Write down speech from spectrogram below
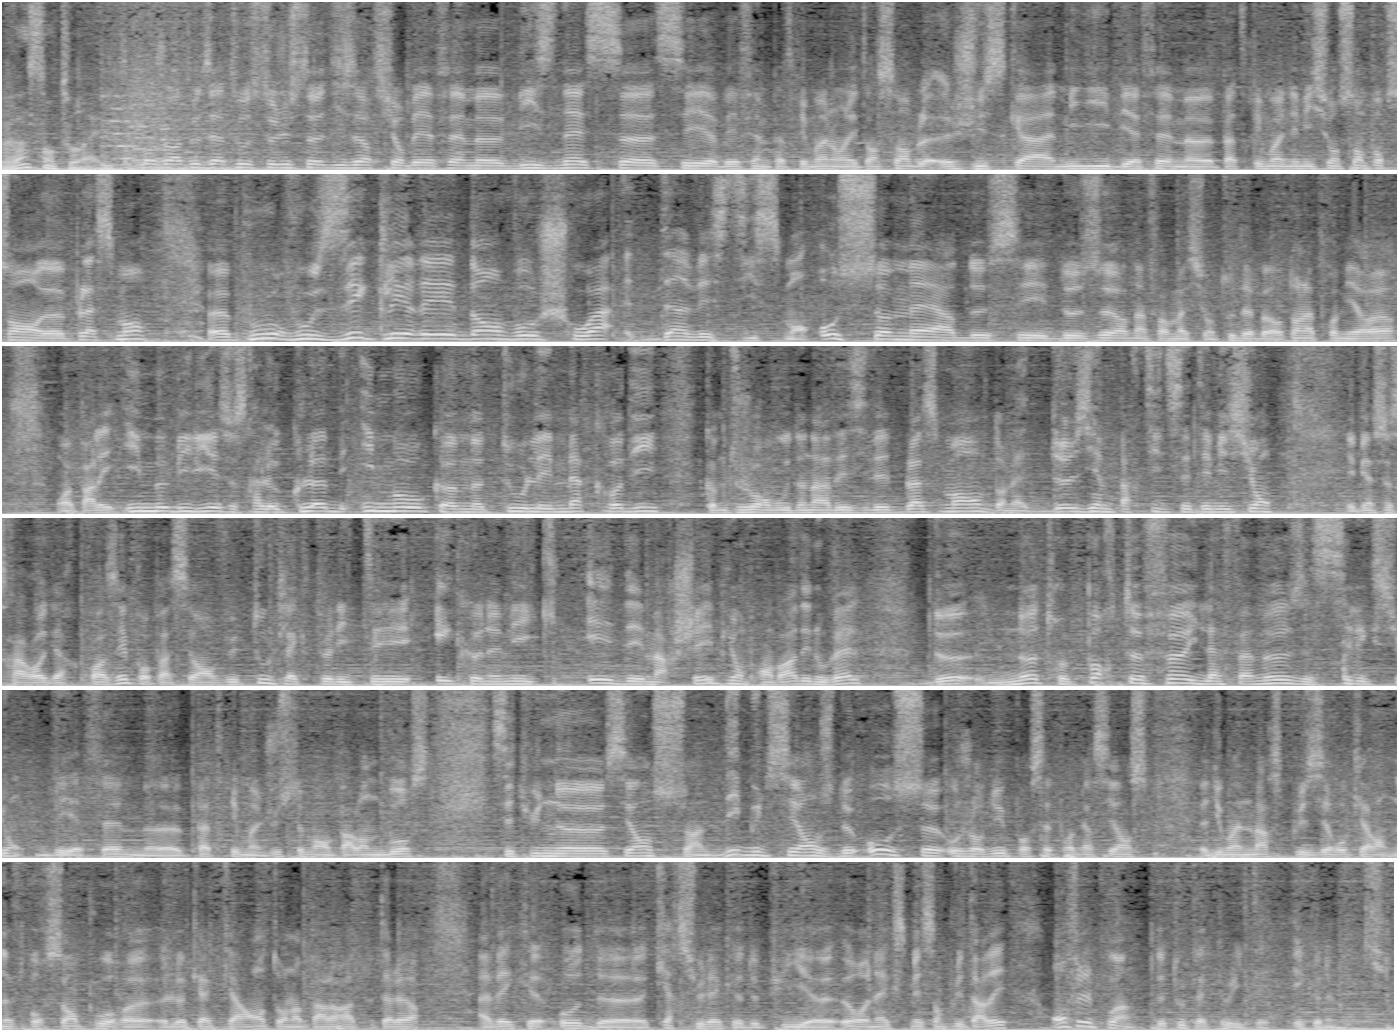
Vincent Tourelle. Bonjour à toutes et à tous, juste 10h sur BFM Business, c'est BFM Patrimoine, on est ensemble jusqu'à midi, BFM Patrimoine, émission 100% euh, placement, euh, pour vous éclairer dans vos choix d'investissement. Au sommaire de ces deux heures d'information, tout d'abord, dans la première heure, on va parler immobilier, ce sera le club IMO comme tous les mercredis, comme toujours on vous donnera des idées de placement. Dans la deuxième partie de cette émission, eh bien ce sera regard croisé pour passer en vue toute l'actualité économique et des marchés. Et puis on prendra des nouvelles de notre portefeuille, la fameuse sélection BFM euh, Patrimoine. Justement, en parlant de bourse, c'est une euh, séance, un début de séance de hausse aujourd'hui pour cette première séance du mois de mars, plus 0,49% pour euh, le CAC 40. On en parlera tout à l'heure avec Aude Kersulek depuis Euronext. Mais sans plus tarder, on fait le point de toute l'actualité économique.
